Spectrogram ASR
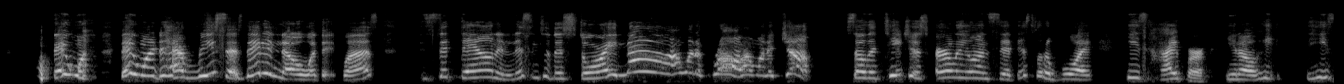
they want, they wanted to have recess. They didn't know what it was. Sit down and listen to the story. No, I want to crawl. I want to jump. So the teachers early on said, this little boy, he's hyper. You know, he he's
